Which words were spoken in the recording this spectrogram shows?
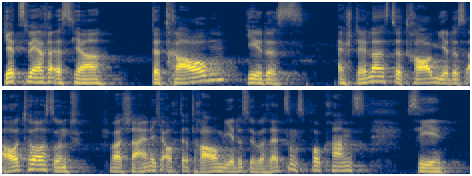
Jetzt wäre es ja der Traum jedes Erstellers, der Traum jedes Autors und wahrscheinlich auch der Traum jedes Übersetzungsprogramms. Sie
